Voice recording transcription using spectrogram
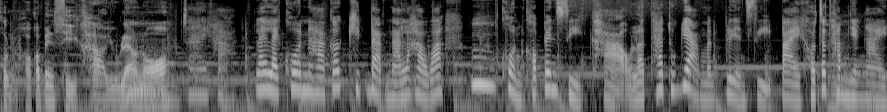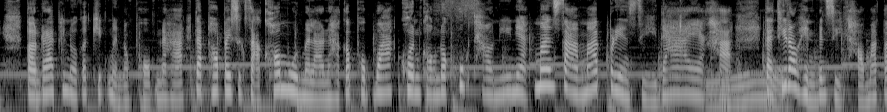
ขนเขาก็เป็นสีขาวอยู่แล้วเนาะ อืมใช่ค่ะ หลาย ๆ คนนะคะก็คิดแบบนั้นแหละค่ะว่าอืมขนเขาเป็นสีขาวแล้วถ้าทุกอย่างมันเปลี่ยนสีไปเขาจะทำยังไง ตอนแรกพี่โนตก็คิดเหมือนนกพบนะคะ แต่พอไปศึกษาข้อมูลมาแล้วนะคะ ก็พบว่าขนของนกฮูกเทานี้เนี่ยมันสามารถเปลี่ยนสีได้อะค่ะ อืม แต่ที่เราเห็นเป็นสีขาวมาต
